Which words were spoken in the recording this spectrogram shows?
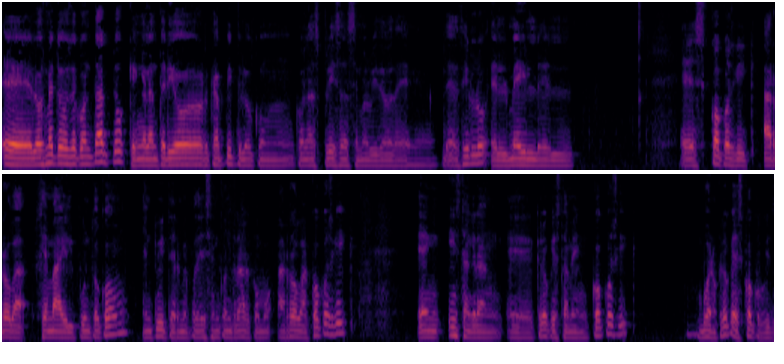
Eh, los métodos de contacto, que en el anterior capítulo con, con las prisas se me olvidó de, decirlo, el mail del es cocosgeek.gmail.com, en Twitter me podéis encontrar como arroba cocosgeek, en Instagram eh, creo que es también cocosgeek, bueno, creo que es cocosgeek,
